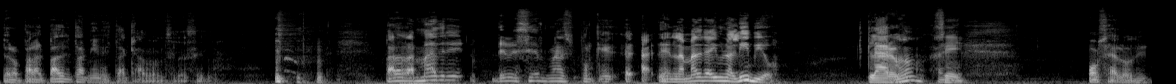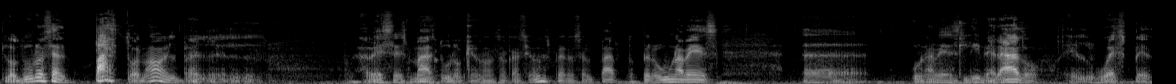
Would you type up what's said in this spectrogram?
Pero para el padre también está cabrón, se lo aseguro. para la madre debe ser más, porque eh, en la madre hay un alivio. Claro, ¿no? sí. O sea, lo, lo, duro es el parto, ¿no? El, el, el, a veces más duro que en otras ocasiones, pero es el parto. Pero una vez, uh, una vez liberado el huésped,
